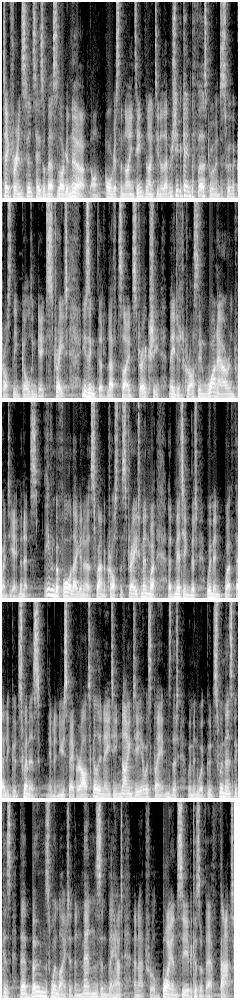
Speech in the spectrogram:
Take, for instance, Hazelbeth Lageneur. On August 19, 1911, she became the first woman to swim across the Golden Gate Strait. Using the left side stroke, she made it across in 1 hour and 28 minutes. Even before Lageneur swam across the strait, men were admitting that women were fairly good swimmers. In a newspaper article in 1890, it was claimed that women were good swimmers because their bones were lighter than men's and they had a natural buoyancy because of their fat.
